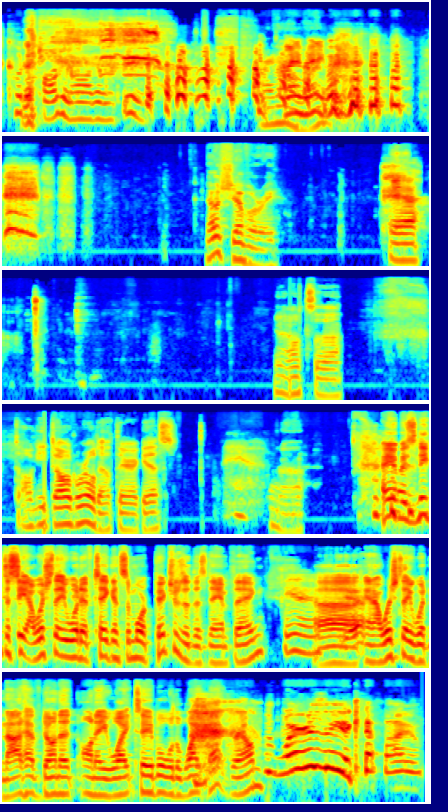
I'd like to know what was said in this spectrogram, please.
Dakota Hogan all of them too. I know, Find 'em right? anywhere. No chivalry. yeah. You know, it's a dog eat dog world out there, I guess. Uh, anyways, neat to see. I wish they would have taken some more pictures of this damn thing. yeah. Uh, Yeah. And I wish they would not have done it on a white table with a white background. Where is he? I can't find him.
